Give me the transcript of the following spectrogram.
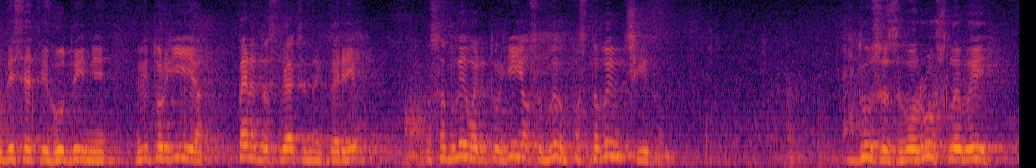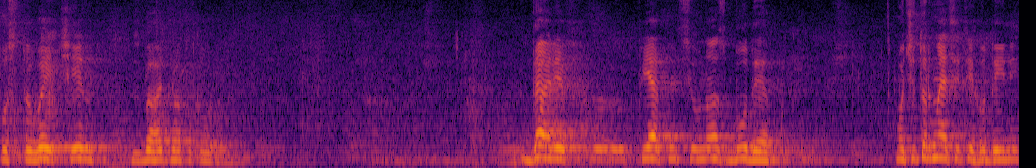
о 10-й годині літургія передосвячених дарів, особлива літургія, особливим постовим чином. Дуже зворушливий постовий чин з багатьма поклонами. Далі в п'ятницю у нас буде о 14-й годині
